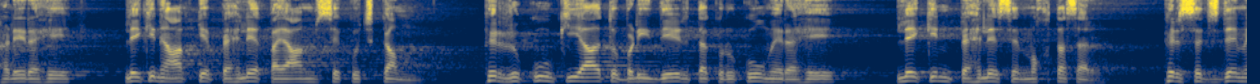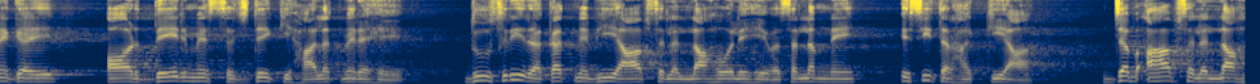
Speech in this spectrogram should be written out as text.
کھڑے رہے، لیکن آپ کے پہلے قیام سے کچھ کم۔ پھر رکوع کیا تو بڑی دیر تک رکوع میں رہے، لیکن پہلے سے مختصر، پھر سجدے میں گئے اور دیر میں سجدے کی حالت میں رہے۔ دوسری رکت میں بھی آپ صلی اللہ علیہ وسلم نے اسی طرح کیا۔ جب آپ صلی اللہ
